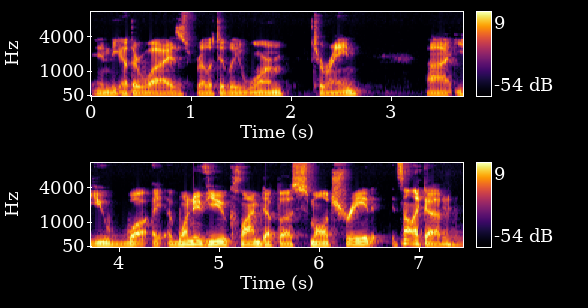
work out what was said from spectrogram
in the otherwise relatively warm terrain. Uh, you wa- one of you climbed up a small tree. It's not like a mm-hmm.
